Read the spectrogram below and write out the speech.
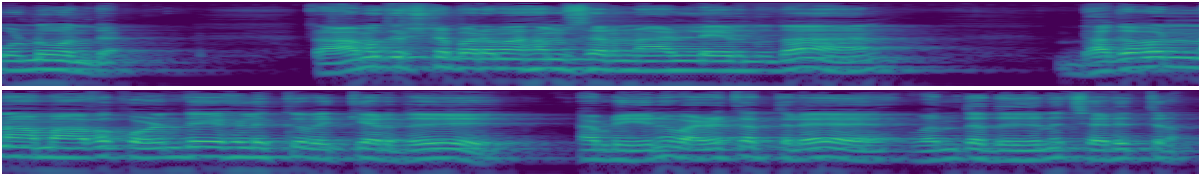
கொண்டு வந்தார். ராமகிருஷ்ண பரமஹம்சர் நாளில் இருந்து தான் பகவன் நாமாவை குழந்தைகளுக்கு வைக்கிறது அப்படின்னு வழக்கத்தில் வந்ததுன்னு சரித்திரம்.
